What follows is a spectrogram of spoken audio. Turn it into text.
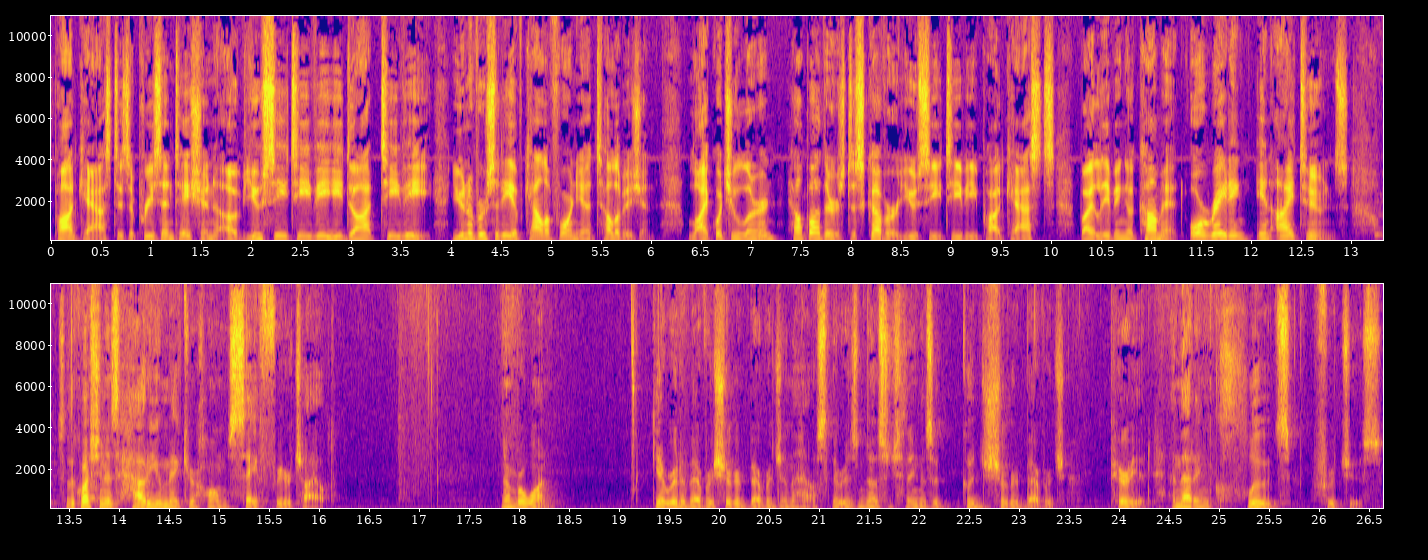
podcast is a presentation of UCTV.tv, University of California Television. Like what you learn? Help others discover UCTV podcasts by leaving a comment or rating in iTunes. So the question is how do you make your home safe for your child? Number one, get rid of every sugared beverage in the house. There is no such thing as a good sugared beverage, period. And that includes fruit juice.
